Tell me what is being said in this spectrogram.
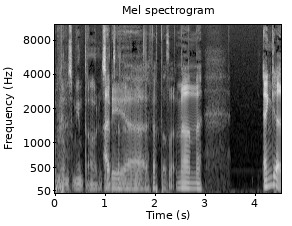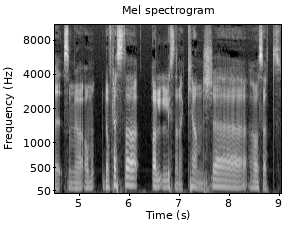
Oh. de som inte har sett Ja, det eller är fett alltså. Men en grej som jag, om de flesta av lyssnarna kanske har sett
